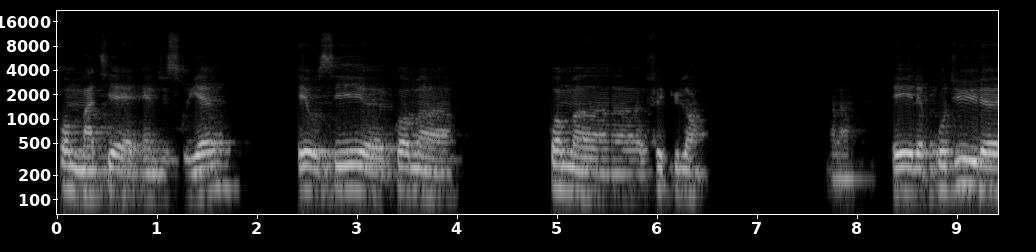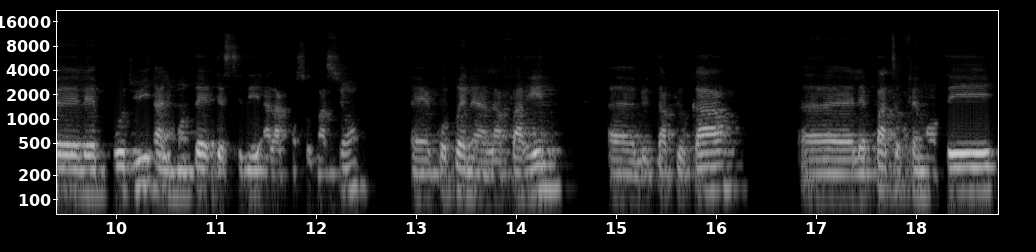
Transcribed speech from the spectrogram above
comme matière industrielle et aussi euh, comme, euh, comme euh, féculent. Voilà. Et les produits, les, produits alimentaires destinés à la consommation comprennent la farine, le tapioca, les pâtes fermentées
